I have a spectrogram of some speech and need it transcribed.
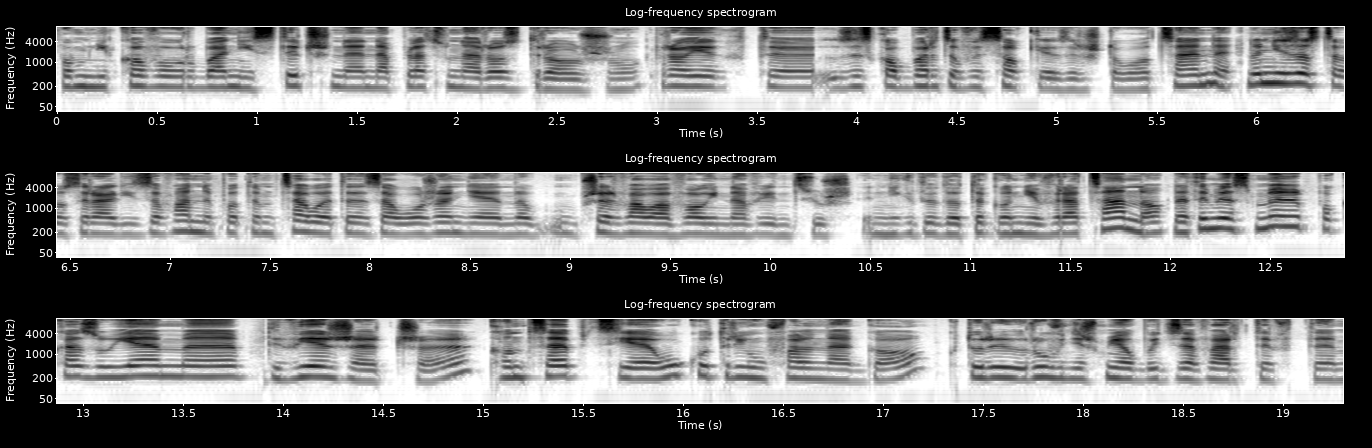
pomnikowo-urbanistyczne na placu na rozdrożu. Projekt e, zyskał bardzo wysokie zresztą oceny. No nie został zrealizowany, potem całe to założenie no, przerwała wojna, więc już nigdy do tego nie wracano. Natomiast my pokazujemy dwie rzeczy. Koncepcję łuku triumfalnego, który również miał być zawarty w tym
